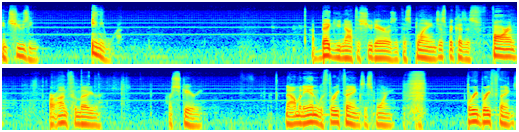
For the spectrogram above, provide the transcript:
in choosing anyone. I beg you not to shoot arrows at this plane just because it's foreign or unfamiliar or scary. Now, I'm going to end with three things this morning. Three brief things.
